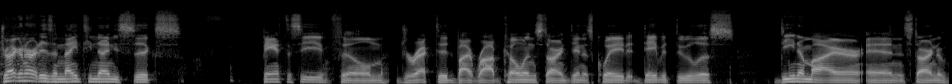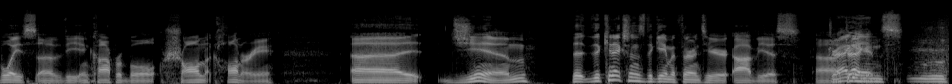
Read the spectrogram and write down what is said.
Dragonheart is a 1996 fantasy film directed by Rob Cohen, starring Dennis Quaid, David Thewlis, Dina Meyer, and starring the voice of the incomparable Sean Connery. Uh, Jim, the the connections to Game of Thrones here obvious. Uh, Dragons. It's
